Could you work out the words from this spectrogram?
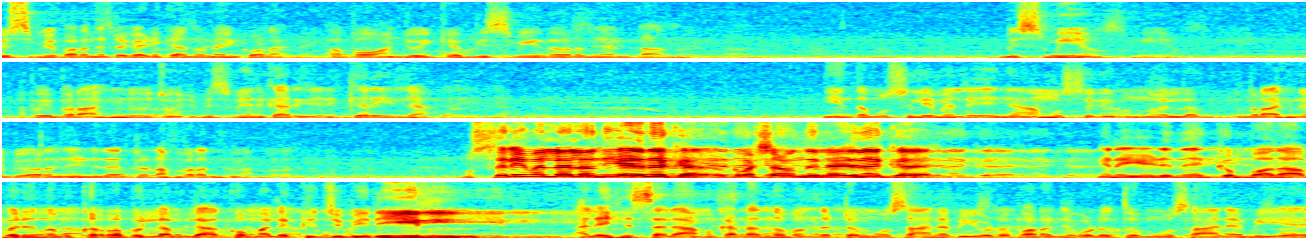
ബിസ്മി പറഞ്ഞിട്ട് കഴിക്കാൻ തുടങ്ങിക്കോളാൻ. അപ്പോൾ ആൻ ചോദിക്കുക ബിസ്മി എന്ന് പറഞ്ഞാൽ എന്താന്ന്? ബിസ്മിയോ? അപ്പൊ ഇബ്രാഹിം ചോദിച്ചു ബിസ്മി എനിക്കറിയ എനിക്കറിയില്ല. നീ എന്താ മുസ്ലിം അല്ലേ "ഏയ് ഞാൻ മുസ്ലിം ഒന്നുമല്ല ഇബ്രാഹിം നബി പറഞ്ഞു എഴുന്നേറ്റണം പറഞ്ഞു. മുസ്ലിം അല്ലല്ലോ നീ എഴുന്നേക്ക്. നിനക്ക് ഭക്ഷണമൊന്നുമില്ല എഴുന്നേക്ക്. ഇങ്ങനെ എഴുന്നേക്കുമ്പോൾ അതാ വരുന്ന മുക്കറബുൽ അംലാഖു മലക്ക് ജിബിരിൽ അലഹിസലാം കടന്നു വന്നിട്ട് മൂസാ നബിയോട് പറഞ്ഞു കൊടുത്തു. മൂസാ നബിയെ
